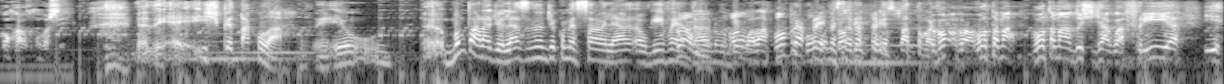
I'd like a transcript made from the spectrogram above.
Concordo com você. É, é espetacular. Eu, Vamos parar de olhar, senão de começar a olhar, alguém vai Vamos, entrar no vamos, decolar. vamos pra frente, começar a vamos ver pra preço frente. patógeno. Vamos, vamos, vamos tomar, vamos tomar uma ducha de água fria e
